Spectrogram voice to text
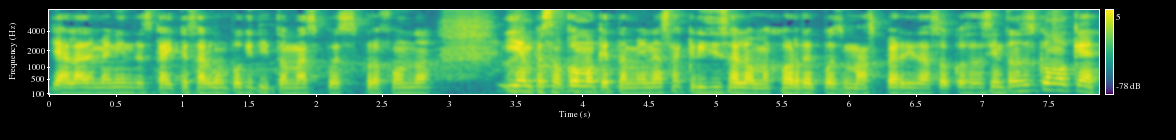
ya la de Men in the Sky, que es algo un poquitito más, pues profundo. Y empezó como que también esa crisis a lo mejor de, pues más pérdidas o cosas así. Entonces, como que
